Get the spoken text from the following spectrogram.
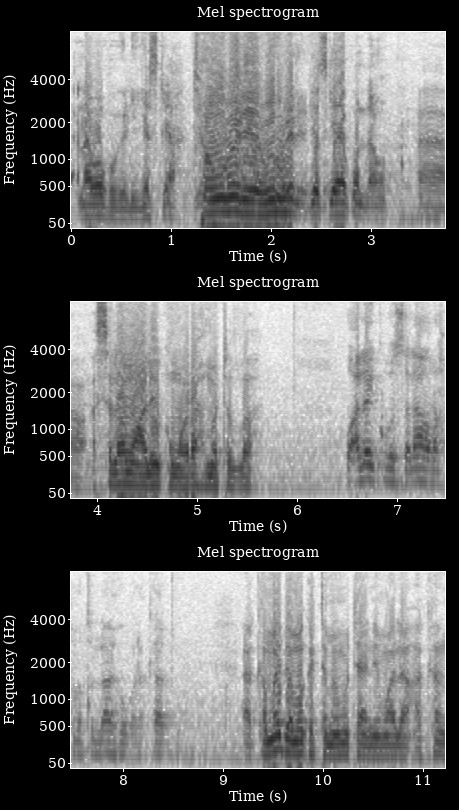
Ka na ba ku gari gaskiya. To mun gode mun gode. Gaskiya ya kwanta mu Ah, assalamu alaikum wa rahmatullah. Wa alaikum salam wa rahmatullahi wa barakatu a kamar da muka tambayi mutane malam akan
